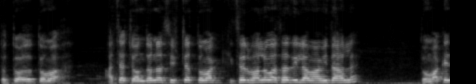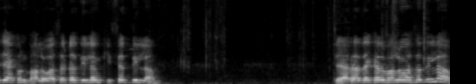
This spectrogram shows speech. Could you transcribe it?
তো তো তোমার আচ্ছা চন্দনা সিস্টার তোমাকে কিসের ভালোবাসা দিলাম আমি তাহলে? তোমাকে যে এখন ভালোবাসাটা দিলাম, কিসের দিলাম? চেহারা দেখার ভালোবাসা দিলাম?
